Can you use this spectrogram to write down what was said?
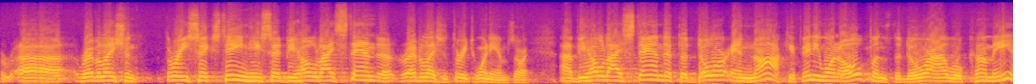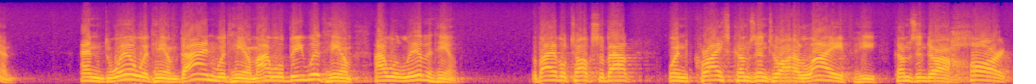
uh, Revelation 3.16, he said, Behold, I stand, uh, Revelation 3.20, I'm sorry. Uh, Behold, I stand at the door and knock. If anyone opens the door, I will come in and dwell with him, dine with him. I will be with him. I will live in him. The Bible talks about when Christ comes into our life, he comes into our heart.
